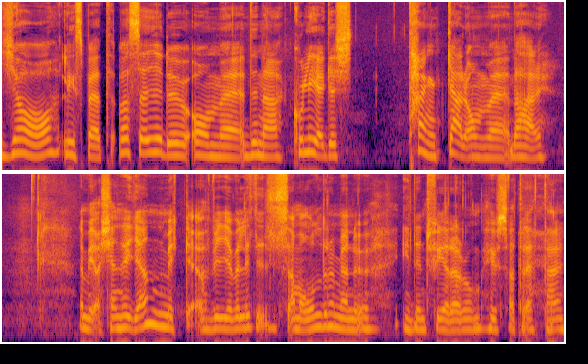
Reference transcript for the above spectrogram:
Ja, Lisbeth, vad säger du om eh, dina kollegors tankar om eh, det här? Jag känner igen mycket. Vi är väl lite i samma ålder om jag nu identifierar dem hyfsat rätt här.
